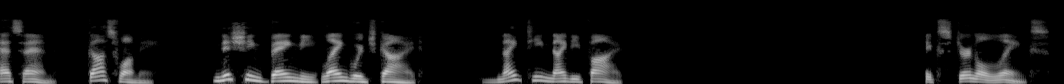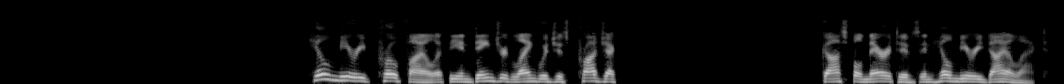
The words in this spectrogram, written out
S. N. Goswami. Nishing Bangni Language Guide. 1995 External links Hill Miri Profile at the Endangered Languages Project Gospel narratives in Hill Miri dialect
